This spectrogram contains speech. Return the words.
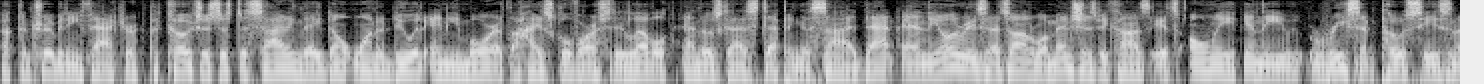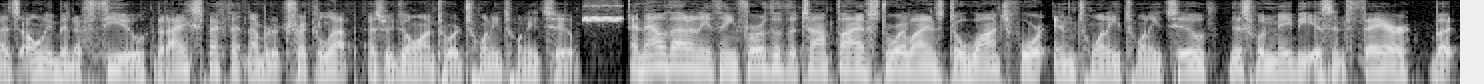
a contributing factor, but coaches just deciding they don't want to do it anymore at the high school varsity level, and those guys stepping aside. That, and the only reason it's honorable mention is because it's only in the recent postseason, it's only been a few, but I expect that number to trickle up as we go on toward 2022. And now, without anything further, the top five storylines to watch for in 2022. This one maybe isn't fair, but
